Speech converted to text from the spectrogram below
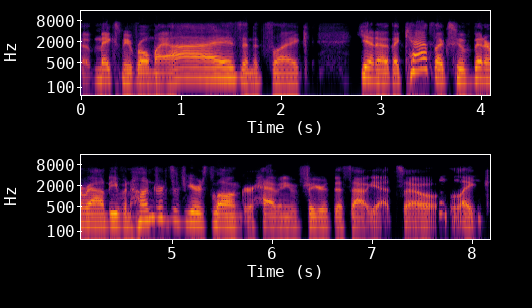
it makes me roll my eyes and it's like you know the catholics who've been around even hundreds of years longer haven't even figured this out yet. So like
